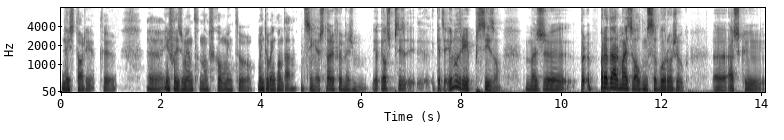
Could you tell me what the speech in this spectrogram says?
na história que uh, infelizmente não ficou muito, muito bem contada. Sim, a história foi mesmo. Eles precisam. Quer dizer, eu não diria que precisam, mas uh, para dar mais algum sabor ao jogo, uh, acho que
